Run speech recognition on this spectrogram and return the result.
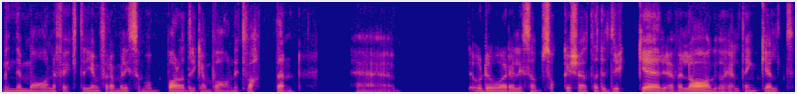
minimal effekt att jämföra med liksom att bara dricka vanligt vatten. Eh, och då är det liksom sockersötade drycker överlag då helt enkelt.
